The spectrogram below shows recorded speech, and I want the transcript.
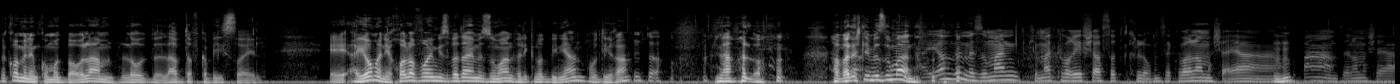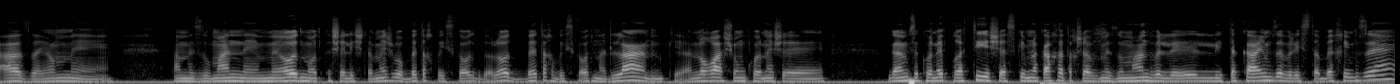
בכל מיני מקומות בעולם, לא, לאו דווקא בישראל. Uh, היום אני יכול לבוא עם מזוודה עם מזומן ולקנות בניין או דירה? לא. למה לא? אבל יש לי מזומן. היום במזומן כמעט כבר אי אפשר לעשות כלום. זה כבר לא מה שהיה פעם, זה לא מה שהיה אז. היום... Uh... המזומן אה, מאוד מאוד קשה להשתמש בו, בטח בעסקאות גדולות, בטח בעסקאות נדל"ן, כי אני לא רואה שום קונה ש... גם אם זה קונה פרטי שיסכים לקחת עכשיו מזומן ולהיתקע עם זה ולהסתבך עם זה,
